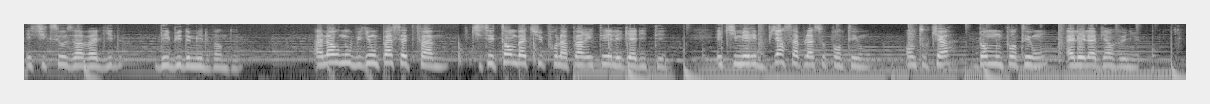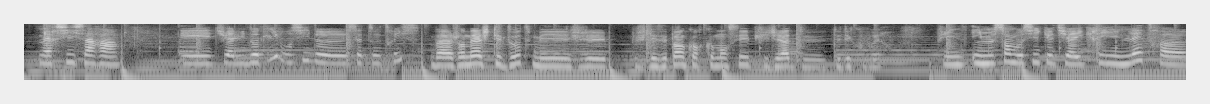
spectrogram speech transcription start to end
et fixé aux invalides début 2022. Alors n'oublions pas cette femme qui s'est tant battue pour la parité et l'égalité et qui mérite bien sa place au Panthéon. En tout cas, dans mon Panthéon, elle est la bienvenue. Merci Sarah. Et tu as lu d'autres livres aussi de cette autrice? Bah j'en ai acheté d'autres mais je les ai pas encore commencés et puis j'ai hâte de, de découvrir. Puis il me semble aussi que tu as écrit une lettre euh,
